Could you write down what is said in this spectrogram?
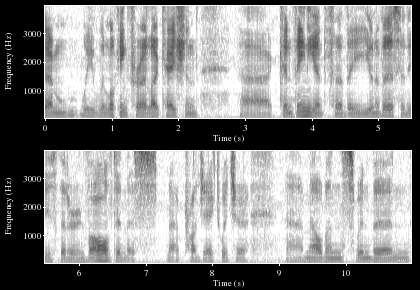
um, we were looking for a location uh, convenient for the universities that are involved in this uh, project, which are uh, Melbourne, Swinburne,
